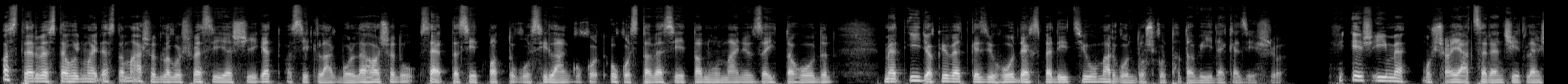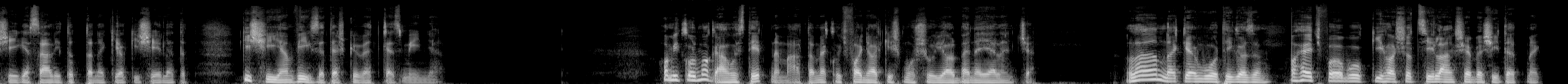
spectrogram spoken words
Azt tervezte, hogy majd ezt a másodlagos veszélyességet, a sziklákból lehasadó, szerteszét pattogó szilánkokat okozta veszélyt tanulmányozza itt a Holdon, mert így a következő Hold expedíció már gondoskodhat a védekezésről. És íme most saját szerencsétlensége szállította neki a kísérletet, kis híján végzetes következménnyel. Amikor magához tért, nem állta meg, hogy fanyar kis mosolyjal benne jelentse. Lám, nekem volt igazam. A hegyfalból kihasadt szilánk sebesített meg.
